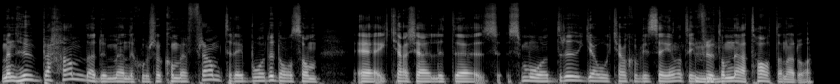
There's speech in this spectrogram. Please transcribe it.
Men hur behandlar du människor som kommer fram till dig, både de som eh, kanske är lite smådryga och kanske vill säga någonting, Mm. förutom näthatarna då,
